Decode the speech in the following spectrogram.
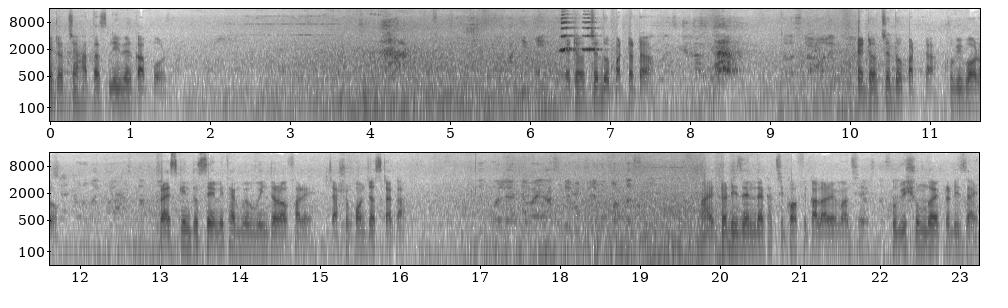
এটা হচ্ছে হাতা স্লিভের কাপড়। এটা হচ্ছে দোপাট্টাটা। এটা হচ্ছে দোপাট্টা, খুবই বড়। প্রাইস কিন্তু সেমই থাকবে উইন্টার অফারে চারশো পঞ্চাশ টাকা। আর একটা ডিজাইন দেখাচ্ছি কফি কালারের মাঝে, খুবই সুন্দর একটা ডিজাইন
